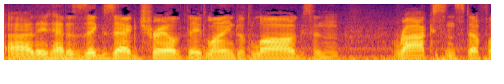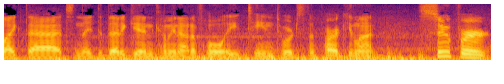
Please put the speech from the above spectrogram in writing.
Uh, they'd had a zigzag trail that they'd lined with logs and rocks and stuff like that. And they did that again coming out of hole 18 towards the parking lot. Super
